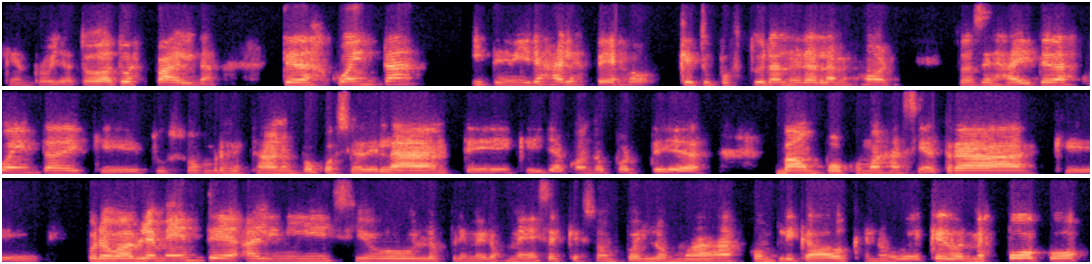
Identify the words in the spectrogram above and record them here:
que enrolla toda tu espalda, te das cuenta y te miras al espejo que tu postura no era la mejor. Entonces ahí te das cuenta de que tus hombros estaban un poco hacia adelante, que ya cuando porteas va un poco más hacia atrás, que probablemente al inicio, los primeros meses, que son pues los más complicados, que, no, que duermes poco,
